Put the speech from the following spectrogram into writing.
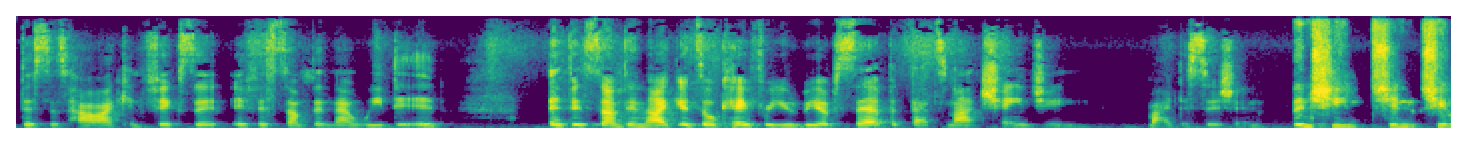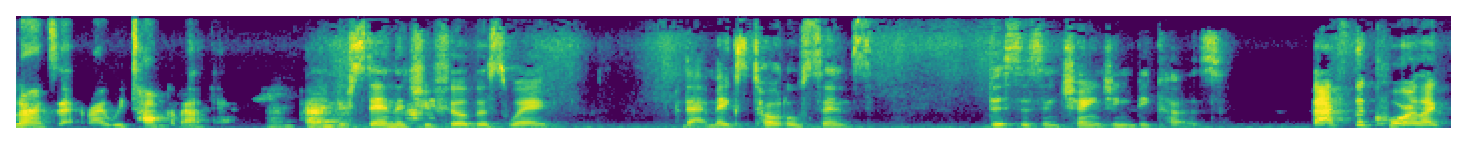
this is how I can fix it if it's something that we did. If it's something like it's okay for you to be upset, but that's not changing my decision, then she she she learns that, right? We talk about that. I understand that you feel this way. That makes total sense. This isn't changing because that's the core. Like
